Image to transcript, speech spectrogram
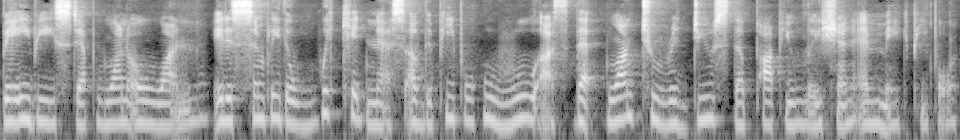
baby step 101. It is simply the wickedness of the people who rule us that want to reduce the population and make people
